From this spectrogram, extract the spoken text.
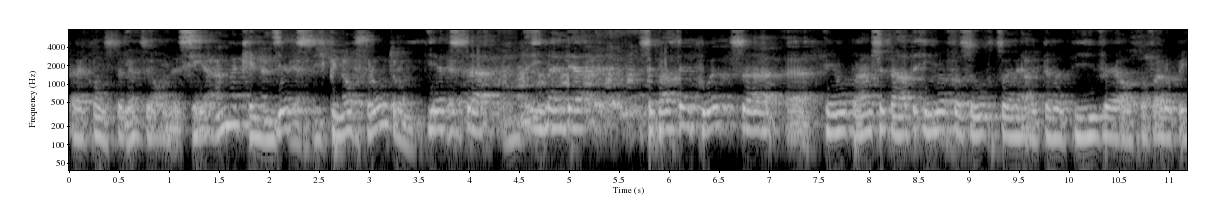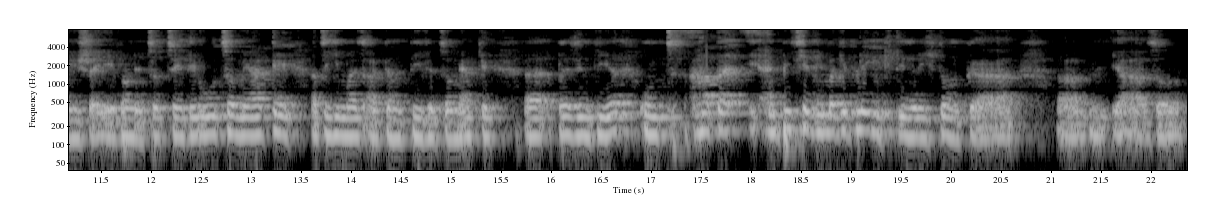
äh, Konstellation ist. Sehr anerkennenswert. Jetzt- ich bin auch froh drum. Jetzt, äh, ich meine, der Sebastian Kurz, äh, äh, Helmut Brandstätter hatte immer versucht, so eine Alternative auch auf europäischer Ebene zur CDU, zur Merkel, hat sich immer als Alternative zur Merkel äh, präsentiert und hat da ein bisschen immer geblinkt in Richtung, äh, ähm, ja, so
